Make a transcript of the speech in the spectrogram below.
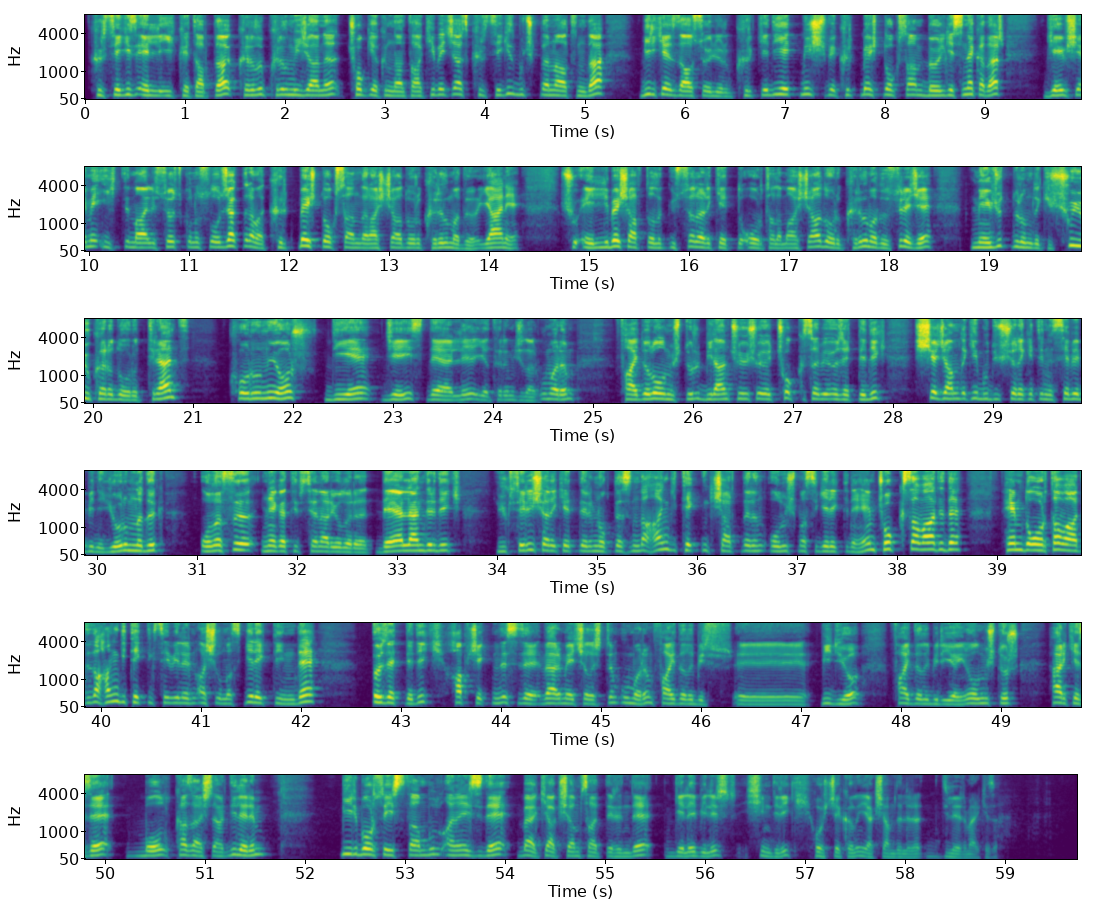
48-50 ilk etapta kırılıp kırılmayacağını çok yakından takip edeceğiz. 48.5'ların altında bir kez daha söylüyorum 47-70 ve 45-90 bölgesine kadar gevşeme ihtimali söz konusu olacaktır ama 45-90'lar aşağı doğru kırılmadığı yani şu 55 haftalık üstel hareketli ortalama aşağı doğru kırılmadığı sürece mevcut durumdaki şu yukarı doğru trend korunuyor diyeceğiz değerli yatırımcılar. Umarım faydalı olmuştur. Bilançoyu şöyle çok kısa bir özetledik. Şişe camdaki bu düşüş hareketinin sebebini yorumladık. Olası negatif senaryoları değerlendirdik. Yükseliş hareketleri noktasında hangi teknik şartların oluşması gerektiğini hem çok kısa vadede hem de orta vadede hangi teknik seviyelerin aşılması gerektiğini de özetledik. Hap şeklinde size vermeye çalıştım. Umarım faydalı bir e, video, faydalı bir yayın olmuştur. Herkese bol kazançlar dilerim. Bir Borsa İstanbul analizi de belki akşam saatlerinde gelebilir. Şimdilik hoşçakalın. İyi akşam dilerim herkese.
